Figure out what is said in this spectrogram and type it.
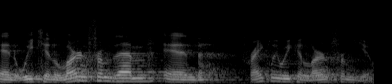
and we can learn from them, and frankly, we can learn from you.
